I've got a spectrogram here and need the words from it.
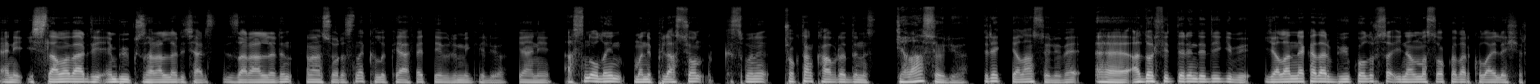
Yani İslam'a verdiği en büyük zararlar içerisinde zararların hemen sonrasında kılık kıyafet devrimi geliyor. Yani aslında olayın manipülasyon kısmını çoktan kavradınız. Yalan söylüyor. Direkt yalan söylüyor ve e, Adolf Hitler'in dediği gibi yalan ne kadar büyük olursa inanması o kadar kolaylaşır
